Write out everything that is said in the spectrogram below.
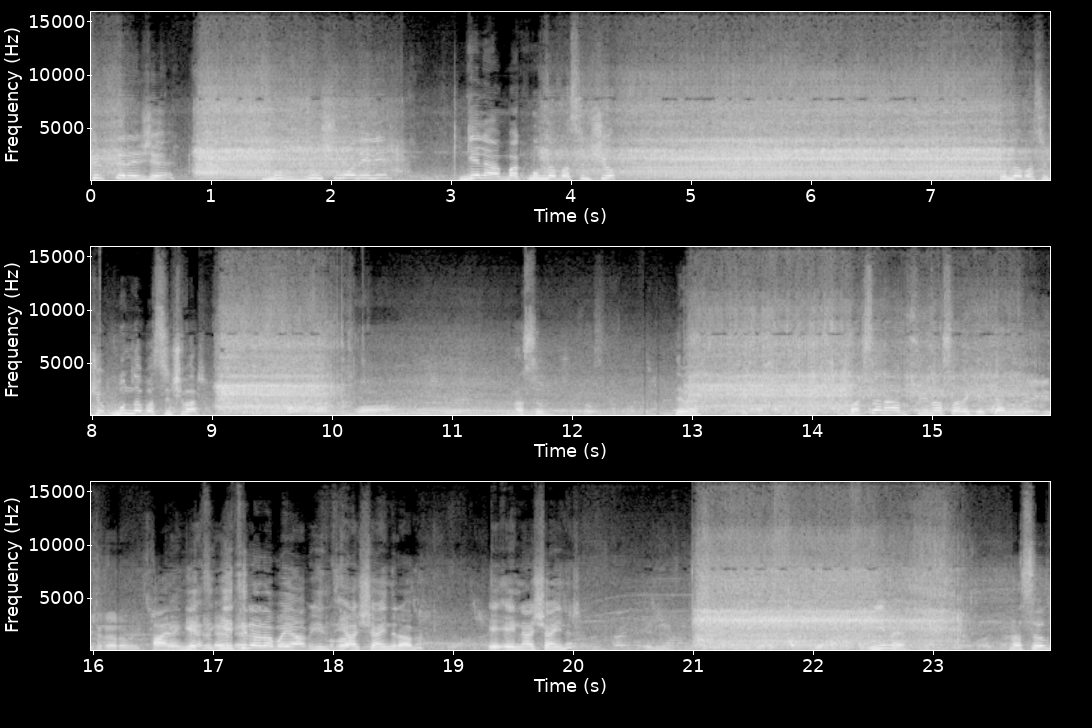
40 derece. Bu duş modeli. Gel abi bak bunda basınç yok. Bunda basınç yok. Bunda basınç var. Nasıl? Değil mi? Baksana abi suyu nasıl hareketlendiriyor. getir arabayı. Aynen getir, getir arabayı abi aşağı indir abi. E, elini aşağı indir. İyi mi? Nasıl?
